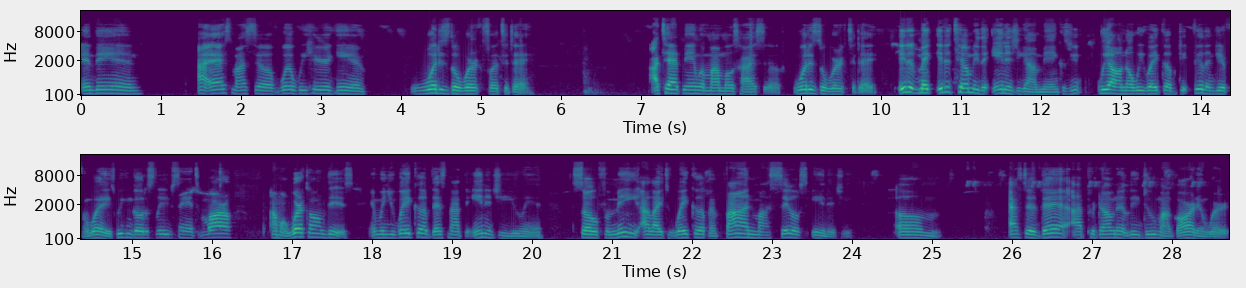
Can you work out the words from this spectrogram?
and then I ask myself, will we hear again? What is the work for today? I tap in with my most high self. What is the work today? It'll make it'll tell me the energy I'm in because we all know we wake up di- feeling different ways. We can go to sleep saying tomorrow I'm gonna work on this, and when you wake up, that's not the energy you in. So for me, I like to wake up and find myself's energy. Um, after that, I predominantly do my garden work,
